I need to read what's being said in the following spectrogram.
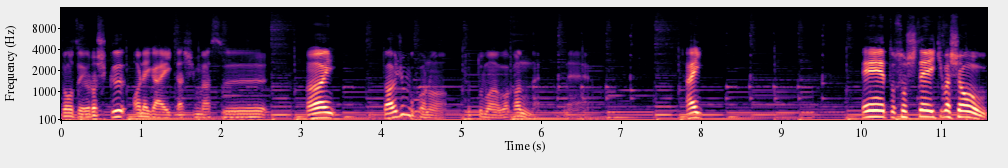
どうぞよろしくお願いいたします。はい。大丈夫かな？ちょっとまあわかんない。ね。はい。えーと、そして行きましょう。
